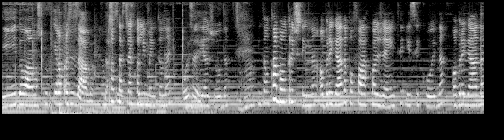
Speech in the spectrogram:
e doamos tudo que ela precisava. É um processo coisas. de acolhimento, né? Pois é. E ajuda. Uhum. Então tá bom, Cristina. Obrigada por falar com a gente e se cuida. Obrigada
